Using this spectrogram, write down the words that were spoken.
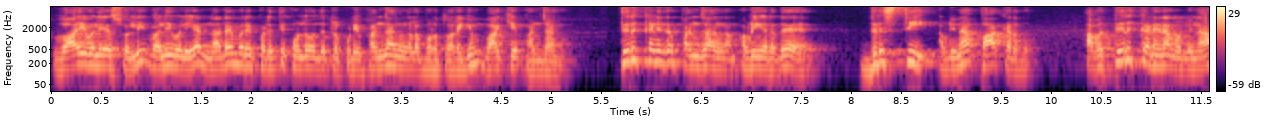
வாய் வழியாக சொல்லி வழி வழியாக நடைமுறைப்படுத்தி கொண்டு வந்துட்டு இருக்கக்கூடிய பஞ்சாங்கங்களை பொறுத்த வரைக்கும் வாக்கிய பஞ்சாங்கம். திருக்கணித பஞ்சாங்கம் அப்படிங்கிறது திருஷ்டி அப்படின்னா பார்க்கறது. அப்போ திருக்கணிதம் அப்படின்னா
